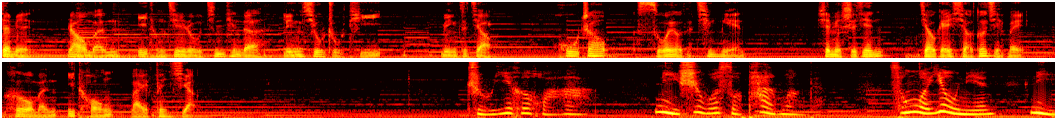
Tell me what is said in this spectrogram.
下面，让我们一同进入今天的灵修主题，名字叫“呼召所有的青年”。下面时间交给小多姐妹和我们一同来分享。主耶和华啊，你是我所盼望的，从我幼年，你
